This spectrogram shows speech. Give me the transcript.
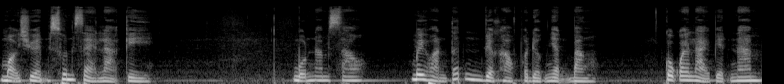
Mọi chuyện suôn sẻ lạ kỳ. 4 năm sau, Mây hoàn tất việc học và được nhận bằng. Cô quay lại Việt Nam,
